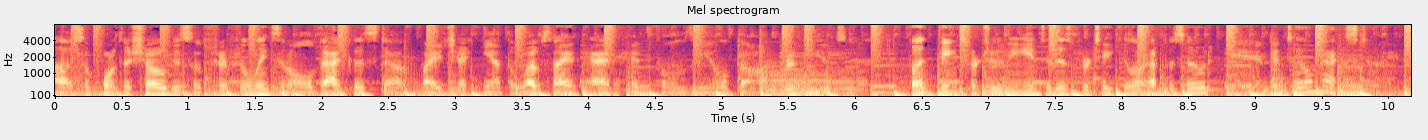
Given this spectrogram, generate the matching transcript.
uh, support the show, get subscription links, and all that good stuff by checking out the website at headphonesneil.reviews. But thanks for tuning into this particular episode, and until next time.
